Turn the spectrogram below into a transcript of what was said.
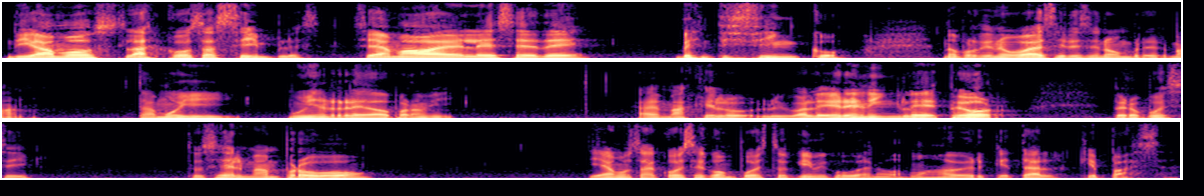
digamos las cosas simples. Se llamaba LSD 25. No, porque no voy a decir ese nombre, hermano. Está muy, muy enredado para mí. Además que lo, iba a leer en inglés, peor. Pero pues sí. Entonces el man probó, digamos, sacó ese compuesto químico. Bueno, vamos a ver qué tal, qué pasa.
